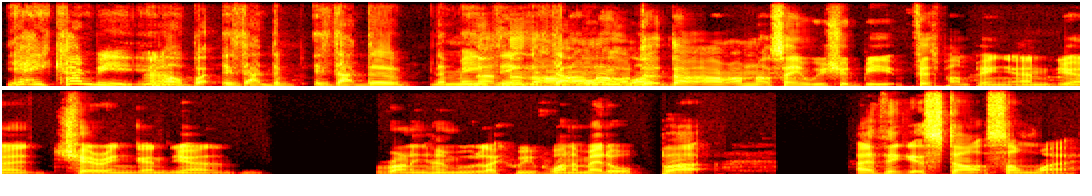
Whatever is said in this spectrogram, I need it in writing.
Yeah, he can be, you Yeah. know, but is that the is that the the main no, thing? no, no, is that I'm what we want? No, I'm I'm not saying we should be fist pumping and you know cheering and you know running home like we've won a medal, but I think it starts somewhere.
